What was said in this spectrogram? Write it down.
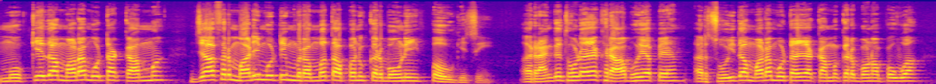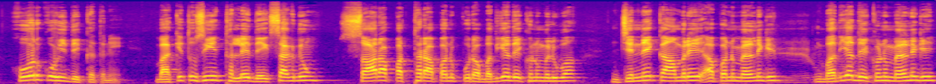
ਮੌਕੇ ਦਾ ਮਾੜਾ ਮੋਟਾ ਕੰਮ ਜਾਂ ਫਿਰ ਮਾੜੀ ਮੋਟੀ ਮੁਰੰਮਤ ਆਪਾਂ ਨੂੰ ਕਰਵਾਉਣੀ ਪਊਗੀ ਸੀ ਰੰਗ ਥੋੜਾ ਜਿਹਾ ਖਰਾਬ ਹੋਇਆ ਪਿਆ ਰਸੋਈ ਦਾ ਮਾੜਾ ਮੋਟਾ ਜਿਹਾ ਕੰਮ ਕਰਵਾਉਣਾ ਪਊਗਾ। ਹੋਰ ਕੋਈ ਦਿੱਕਤ ਨਹੀਂ। ਬਾਕੀ ਤੁਸੀਂ ਥੱਲੇ ਦੇਖ ਸਕਦੇ ਹੋ। ਸਾਰਾ ਪੱਥਰ ਆਪਾਂ ਨੂੰ ਪੂਰਾ ਵਧੀਆ ਦੇਖਣ ਨੂੰ ਮਿਲੂਗਾ। ਜਿੰਨੇ ਕਮਰੇ ਆਪਾਂ ਨੂੰ ਮਿਲਣਗੇ, ਵਧੀਆ ਦੇਖਣ ਨੂੰ ਮਿਲਣਗੇ।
